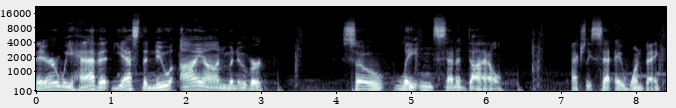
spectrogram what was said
There we have it. Yes, the new ion maneuver. So Laetin set a dial, actually set a one bank,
